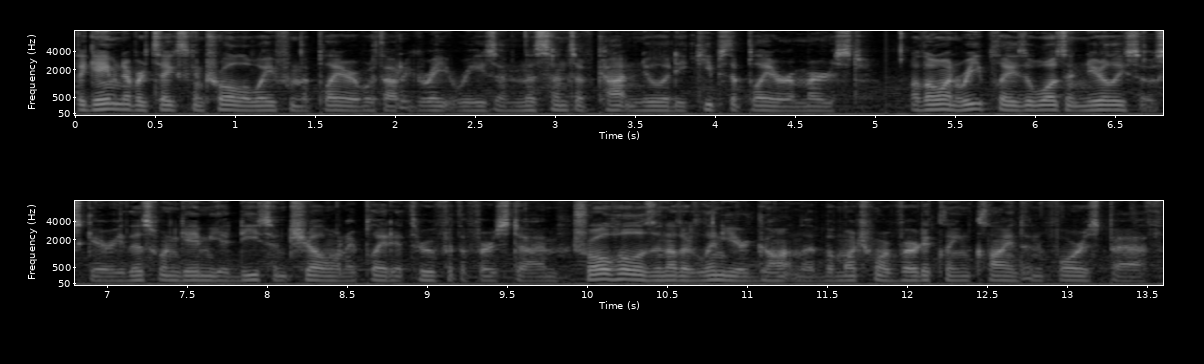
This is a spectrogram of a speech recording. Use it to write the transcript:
The game never takes control away from the player without a great reason, and the sense of continuity keeps the player immersed. Although in replays it wasn't nearly so scary, this one gave me a decent chill when I played it through for the first time. Trollhole is another linear gauntlet, but much more vertically inclined than Forest Path.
